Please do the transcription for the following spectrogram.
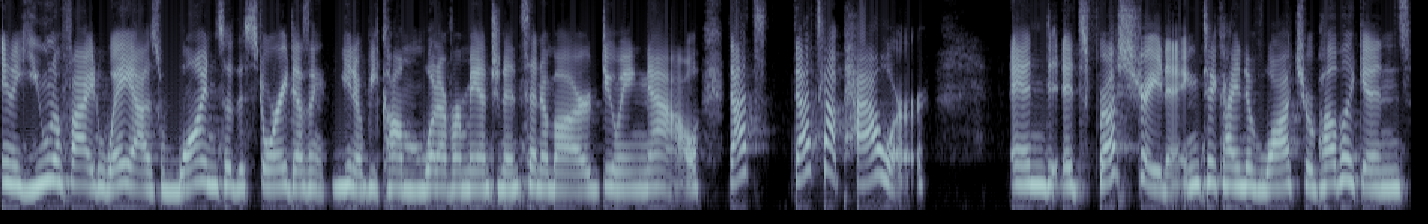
in a unified way as one so the story doesn't you know become whatever Manchin and Sinema are doing now that's that's got power and it's frustrating to kind of watch republicans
